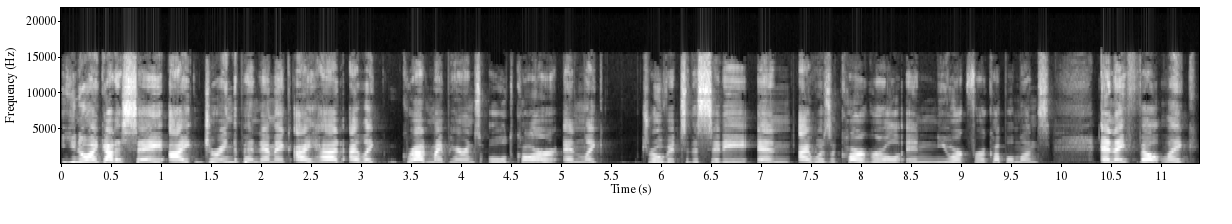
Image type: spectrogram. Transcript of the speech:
You know, I gotta say, I during the pandemic, I had I like grabbed my parents' old car and like drove it to the city, and I was a car girl in New York for a couple months, and I felt like,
